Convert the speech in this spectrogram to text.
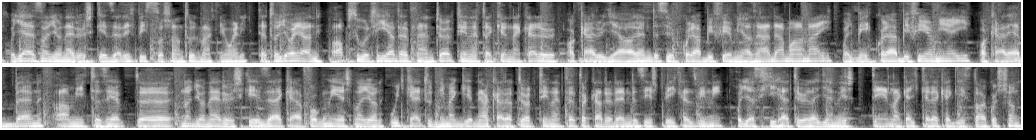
hogy ez nagyon erős kézzel és biztosan tudnak nyúlni. Tehát, hogy olyan abszurd, hihetetlen történetek jönnek elő, akár ugye a rendező korábbi filmje az Ádám Almái, vagy még korábbi filmjei, akár ebben, amit azért nagyon erős kézzel kell fogni, és nagyon úgy kell tudni megírni akár a történetet, akár a rendezést véghez vinni, hogy az hihető legyen, és tényleg egy kerek egész alkosson.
